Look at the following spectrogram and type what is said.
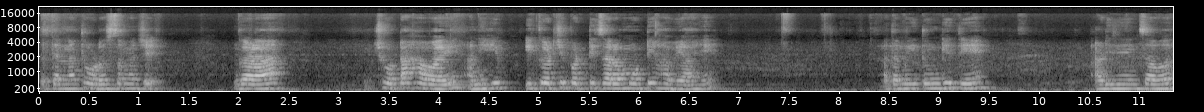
तर त्यांना थोडंसं म्हणजे गळा छोटा हवा आहे आणि ही इकडची पट्टी जरा मोठी हवी आहे. आता मी इथून घेते अडीच इंचावर.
